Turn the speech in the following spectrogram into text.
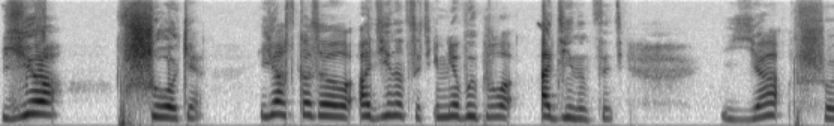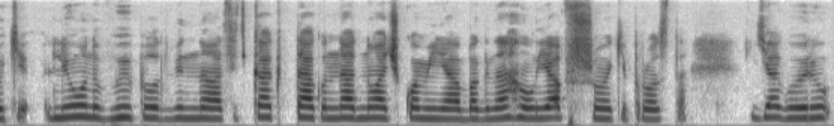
Я в шоке! Я сказала 11, и мне выпало 11. Я в шоке. Леону выпало 12. Как так? Он на одно очко меня обогнал. Я в шоке просто. Я говорю,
